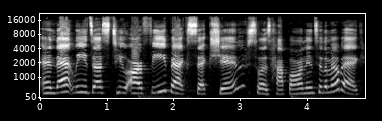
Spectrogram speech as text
And that leads us to our feedback section. So let's hop on into the mailbag.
